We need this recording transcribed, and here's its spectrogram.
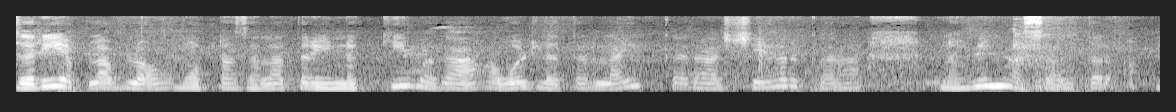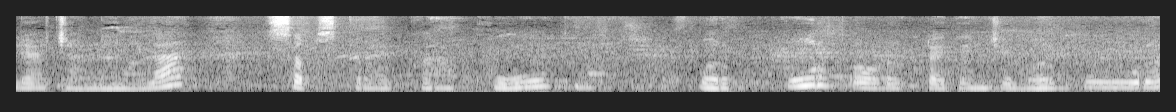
जरी आपला ब्लॉग मोठा झाला तरी नक्की बघा आवडलं तर लाईक करा शेअर करा. नवीन असाल तर आपल्या चॅनलला सबस्क्राईब करा. खूप भरपूर प्रॉडक्ट आहे त्यांचे भरपूर.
